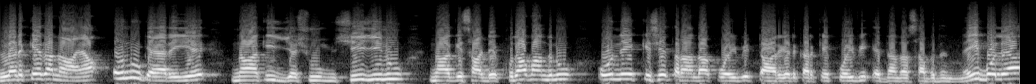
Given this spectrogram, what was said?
ਲੜਕੇ ਦਾ ਨਾਂ ਆ, ਉਹਨੂੰ ਕਹਿ ਰਹੀ ਏ ਨਾ ਕਿ ਯਸ਼ੂ ਮਸੀਹ ਜੀ ਨੂੰ, ਨਾ ਕਿ ਸਾਡੇ ਖੁਦਾਵੰਦ ਨੂੰ। ਉਹਨੇ ਕਿਸੇ ਤਰ੍ਹਾਂ ਦਾ ਕੋਈ ਵੀ ਟਾਰਗੇਟ ਕਰਕੇ ਕੋਈ ਵੀ ਇਦਾਂ ਦਾ ਸ਼ਬਦ ਨਹੀਂ ਬੋਲਿਆ।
